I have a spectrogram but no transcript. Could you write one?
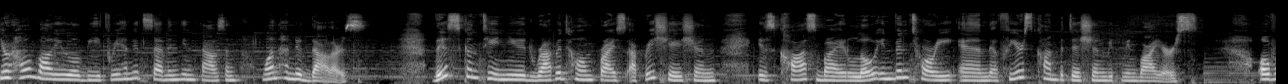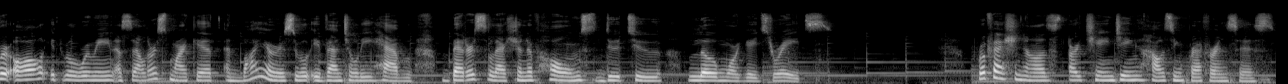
your home value will be $317,100. This continued rapid home price appreciation is caused by low inventory and fierce competition between buyers. Overall, it will remain a seller's market and buyers will eventually have better selection of homes due to low mortgage rates. Professionals are changing housing preferences.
